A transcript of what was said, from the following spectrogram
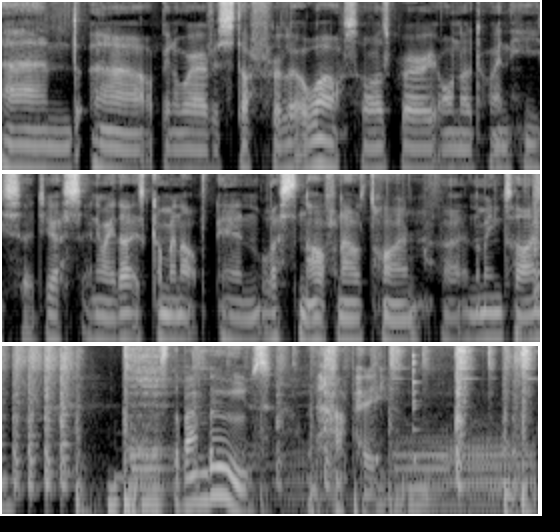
and uh, I've been aware of his stuff for a little while, so I was very honoured when he said yes. Anyway, that is coming up in less than half an hour's time. Uh, in the meantime, it's the Bamboos with Happy.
